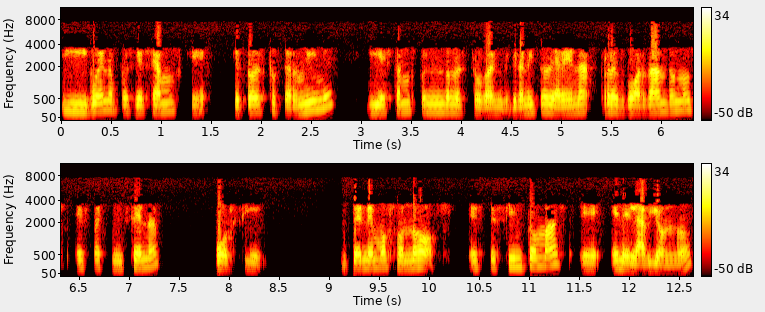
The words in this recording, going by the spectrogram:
Y bueno, pues deseamos que, que todo esto termine y estamos poniendo nuestro granito de arena, resguardándonos esta quincena por si tenemos o no este síntomas eh, en el avión, ¿no?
